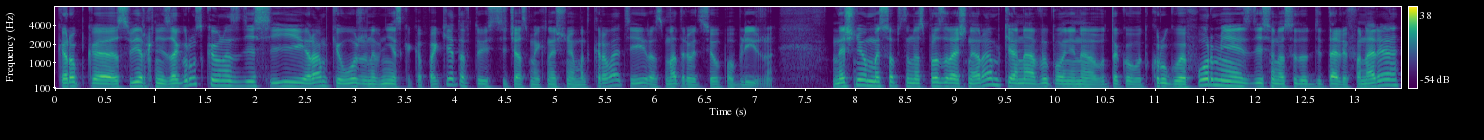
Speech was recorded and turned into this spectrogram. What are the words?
Коробка с верхней загрузкой у нас здесь, и рамки уложены в несколько пакетов, то есть сейчас мы их начнем открывать и рассматривать все поближе. Начнем мы, собственно, с прозрачной рамки. Она выполнена вот такой вот круглой форме. Здесь у нас идут детали фонаря.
